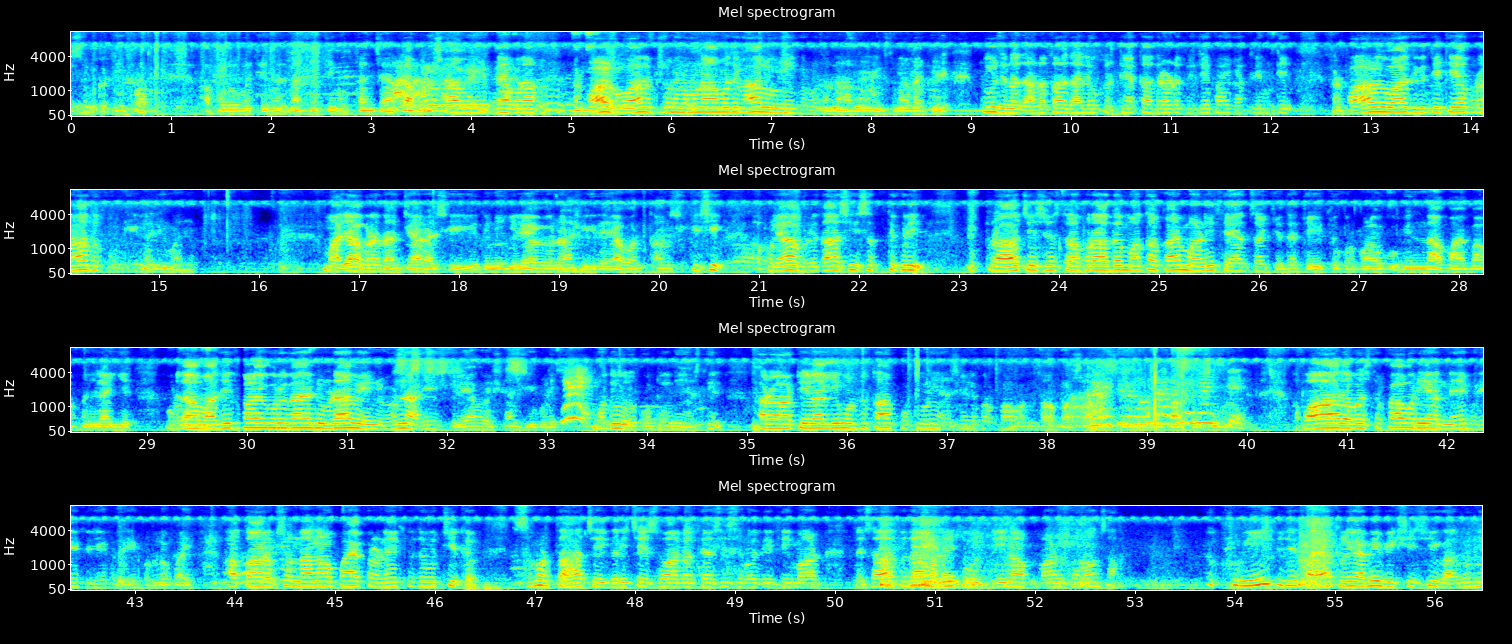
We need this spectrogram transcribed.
સંકટી પ્રાપ્ત अपूर्वती भजनाची मुक्तांच्या आता लक्ष्मी केली तू जन जाणता झालो आता द्रढ तुझे पाय अपराध कोटी झाली माझी माझ्या अपराधांच्या राशी तुम्ही गेल्या गुणाशी दयावंतांशी केशी आपल्या अपराधाशी सत्यकरी पुत्राचे शस्त्र अपराध माता काय माणी त्यांचा केदा ते तू कृपा गोविंदा मायबाप म्हणजे माझे काळे गुरु गाय निवडावे निवडणारे केल्या वर्षांची पुढे मधुर कोटुनी असतील अरटी लागी मूर्तता कोटुनी असेल कृपावंता अपाद अवस्थकावरी अन्याय बरी तुझे घरी पडलो पाहिजे आता रक्षण नाना उपाय करणे तुझं उचित समर्थ हाचे घरीचे स्वागत त्याशी सर्व देती मान। तसा तुझा म्हणे तो दीना मान कोणाचा लक्ष्मी तुझे पायातळे आम्ही घालून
